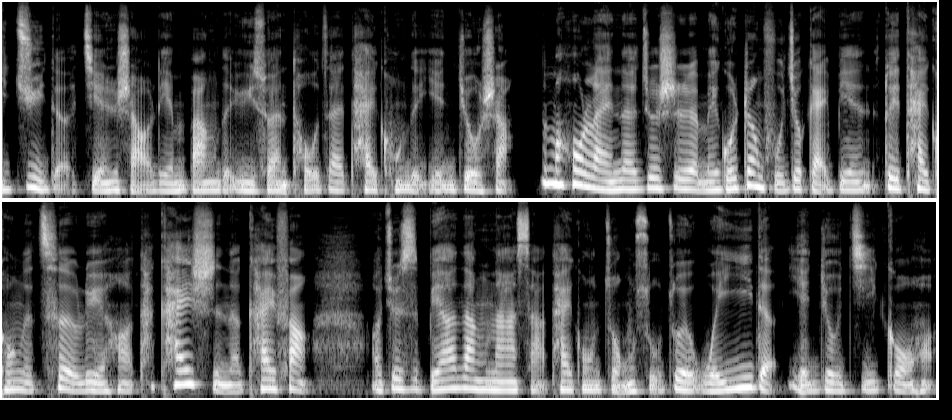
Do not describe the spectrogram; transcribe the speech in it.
急剧的减少联邦的预算投在太空的研究上。那么后来呢，就是美国政府就改变对太空的策略哈，它开始呢开放哦，就是不要让 NASA 太空总署作为唯一的研究机构哈，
